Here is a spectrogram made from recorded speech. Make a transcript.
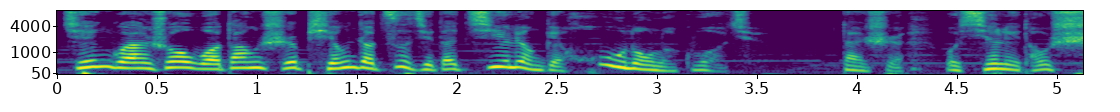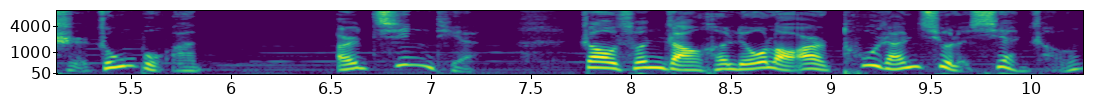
尽管说我当时凭着自己的机灵给糊弄了过去，但是我心里头始终不安。而今天。赵村长和刘老二突然去了县城，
